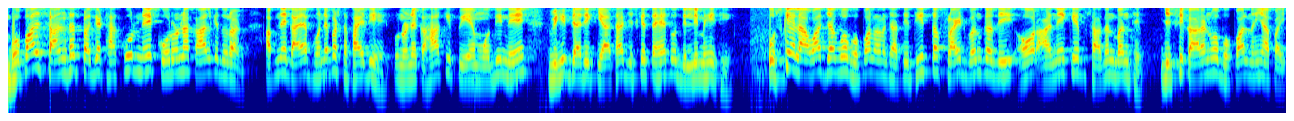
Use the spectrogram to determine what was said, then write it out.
भोपाल सांसद प्रज्ञा ठाकुर ने कोरोना काल के दौरान अपने गायब होने पर सफ़ाई दी है। उन्होंने कहा कि पीएम मोदी ने विहिप जारी किया था, जिसके तहत वो दिल्ली में ही थी। उसके अलावा जब वो भोपाल आना चाहती थी, तब फ़्लाइट बंद कर दी और आने के साधन बंद थे, जिसके कारण वो भोपाल नहीं आ पाई।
